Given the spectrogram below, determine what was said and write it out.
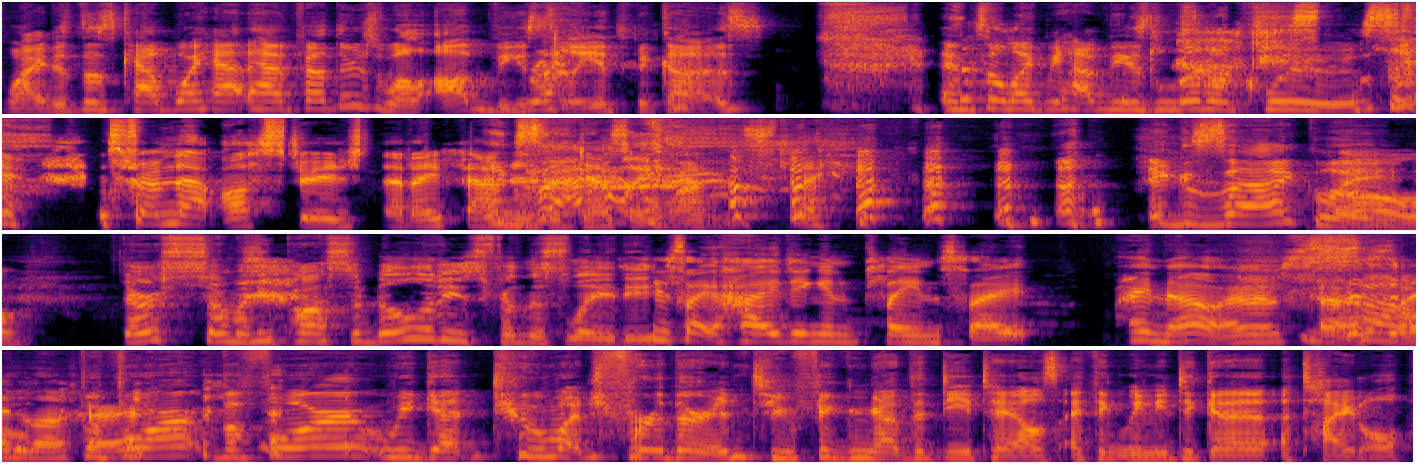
why does this cowboy hat have feathers? Well obviously it's because. And so like we have these little clues. Yeah, it's from that ostrich that I found Exactly. in the desert once. Exactly. Oh, There's so many possibilities for this lady. She's like hiding in plain sight. I know. I'm obsessed. I So love her. before before we get too much further into figuring out the details, I think we need to get a, a title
